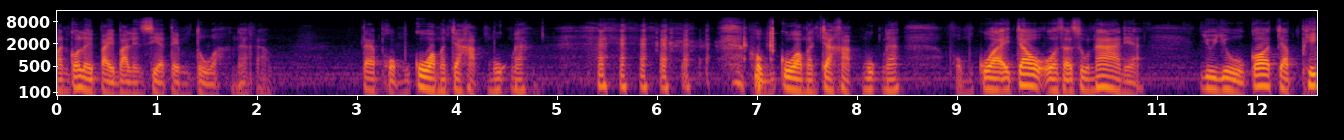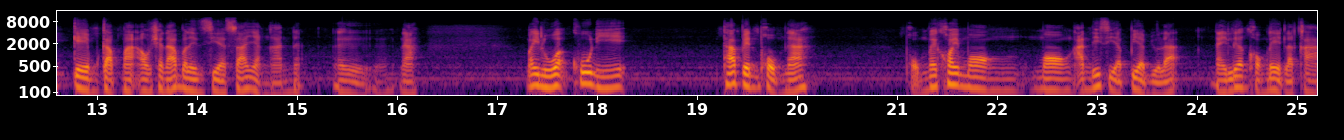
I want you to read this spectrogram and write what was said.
มันก็เลยไปบาเลนเซียเต็มตัวนะครับ แต่ผมกลัวมันจะหักมุกนะ ผมกลัวมันจะหักมุกนะ ผมกลัวไอ้เจ้าโอซาซูน่าเนี่ย อยู่ๆก็จะพลิกเกมกลับมาเอาชนะบาเลนเซียซะอย่างนั้นนะเออนะไม่รู้ว่าคู่นี้ ถ้าเป็นผมนะ ผมไม่ค่อยมองมองอันที่เสียเปรียบอยู่แล้วในเรื่องของเลทราคา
